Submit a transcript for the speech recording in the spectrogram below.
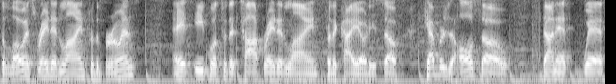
the lowest rated line for the Bruins is equal to the top rated line for the Coyotes. So Kuemper's also done it with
